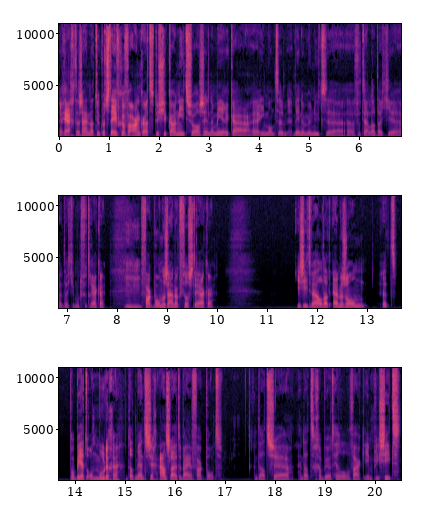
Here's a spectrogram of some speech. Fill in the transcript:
rechten zijn natuurlijk wat steviger verankerd. Dus je kan niet zoals in Amerika uh, iemand uh, binnen een minuut vertellen dat je, dat je moet vertrekken. Mm -hmm. Vakbonden zijn ook veel sterker. Je ziet wel dat Amazon het probeert te ontmoedigen dat mensen zich aansluiten bij een vakbond. Dat ze, en dat gebeurt heel vaak impliciet,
